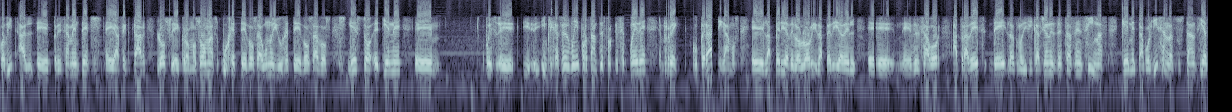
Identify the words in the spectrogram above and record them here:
COVID al eh, precisamente eh, afectar los cromosomas UGT2A1 y UGT2A2. Y esto tiene pues implicaciones muy importantes porque se puede recuperar, digamos, eh, la pérdida del olor y la pérdida del, eh, eh, del sabor a través de las modificaciones de estas enzimas que metabolizan las sustancias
